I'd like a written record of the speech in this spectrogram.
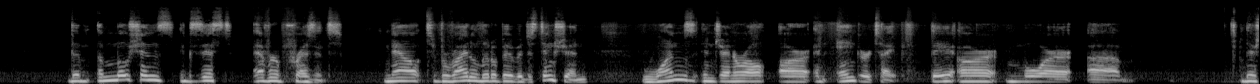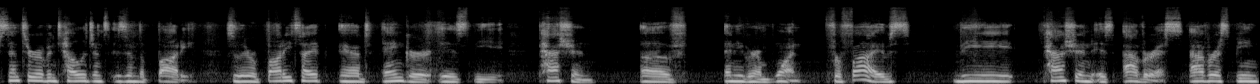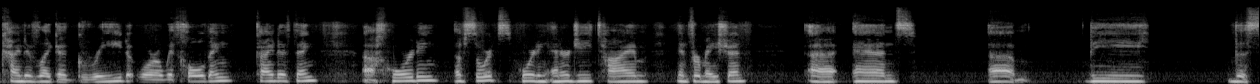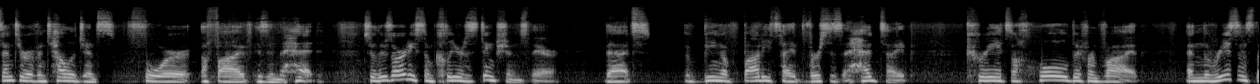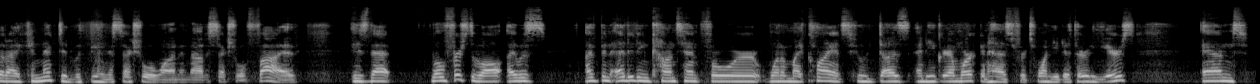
the emotions exist ever present. Now, to provide a little bit of a distinction, ones in general are an anger type. They are more, um, their center of intelligence is in the body. So they're a body type, and anger is the passion of Enneagram 1. For fives, the passion is avarice. Avarice being kind of like a greed or a withholding kind of thing, a hoarding of sorts, hoarding energy, time, information, uh, and um, the the center of intelligence for a five is in the head. So there's already some clear distinctions there. That being a body type versus a head type creates a whole different vibe. And the reasons that I connected with being a sexual one and not a sexual five is that, well, first of all, I was I've been editing content for one of my clients who does Enneagram work and has for 20 to 30 years. And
